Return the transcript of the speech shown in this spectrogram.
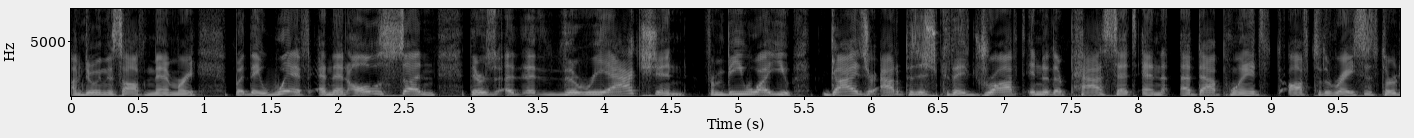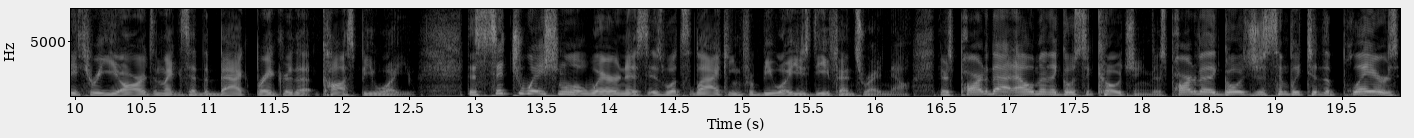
I'm doing this off memory. But they whiff. And then all of a sudden, there's a, the reaction from BYU, guys are out of position because they've dropped into their pass sets, and at that point, it's off to the races, 33 yards, and like I said, the backbreaker that cost BYU. The situational awareness is what's lacking for BYU's defense right now. There's part of that element that goes to coaching. There's part of it that goes just simply to the players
